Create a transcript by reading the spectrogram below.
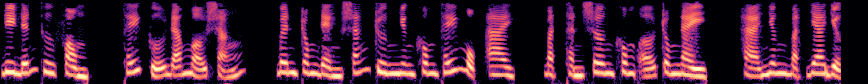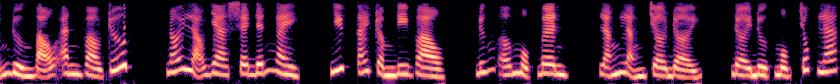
đi đến thư phòng, thấy cửa đã mở sẵn, bên trong đèn sáng trương nhưng không thấy một ai, Bạch Thành Sơn không ở trong này, hạ nhân Bạch Gia dẫn đường bảo anh vào trước, nói lão gia sẽ đến ngay, nhiếp tái trầm đi vào, đứng ở một bên, lặng lặng chờ đợi, đợi được một chốc lát,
